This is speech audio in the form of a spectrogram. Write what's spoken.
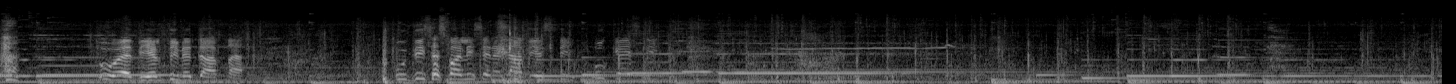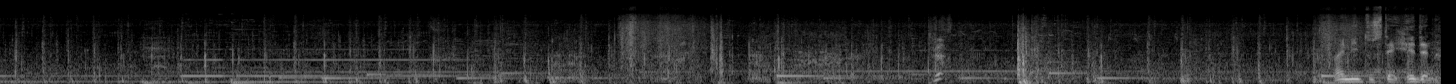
Huh? Who have the ultimate offer? Ουδής ασφαλής εν ελάβει εστί. Ουκ έστι. I need to stay hidden.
